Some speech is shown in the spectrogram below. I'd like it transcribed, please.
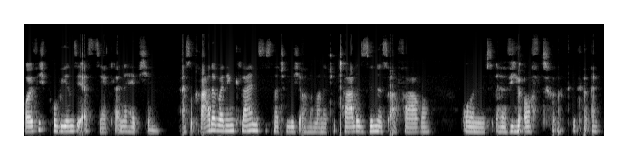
Häufig probieren sie erst sehr kleine Häppchen. Also gerade bei den Kleinen ist es natürlich auch nochmal eine totale Sinneserfahrung und äh, wie oft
